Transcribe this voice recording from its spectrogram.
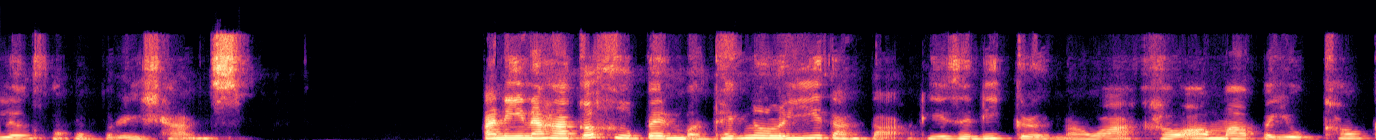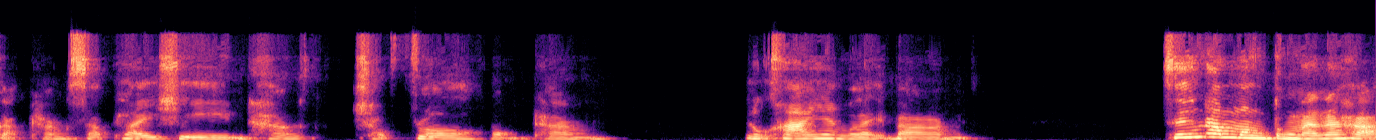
เรื่องของ operations อันนี้นะคะก็คือเป็นเหมือนเทคโนโลยีต่างๆ ที่เซนดี้เกริดมาว่าเขาเอามาประยุกต์เข้ากับทาง supply chain ทาง shop floor ของทางลูกค้าอย่างไรบ้าง ซึ่งถ้ามองตรงนั้นนะคะ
